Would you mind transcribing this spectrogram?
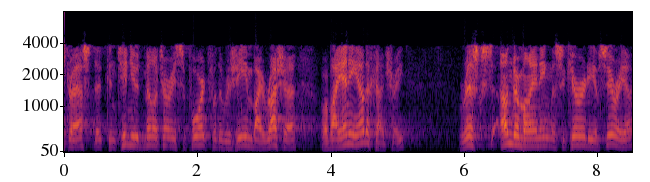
stressed that continued military support for the regime by Russia or by any other country risks undermining the security of Syria,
